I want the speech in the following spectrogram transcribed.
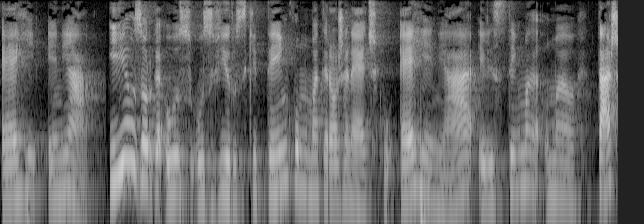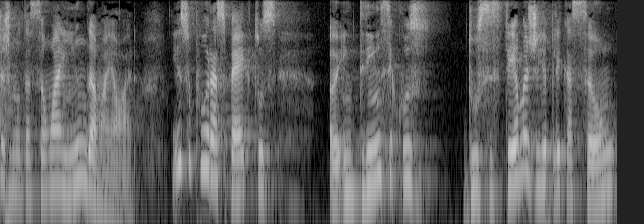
RNA. E os, os, os, vírus que têm como material genético RNA, eles têm uma, uma taxa de mutação ainda maior. Isso por aspectos uh, intrínsecos dos sistemas de replicação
